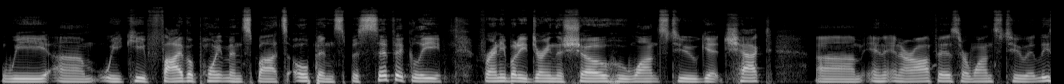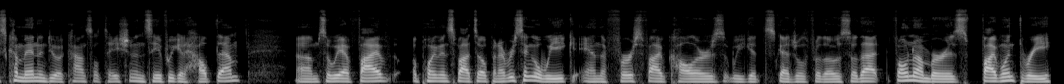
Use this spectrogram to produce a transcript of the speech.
we um, we keep five appointment spots open specifically for anybody during the show who wants to get checked um, in in our office or wants to at least come in and do a consultation and see if we could help them. Um, so we have five appointment spots open every single week, and the first five callers we get scheduled for those. So that phone number is 513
